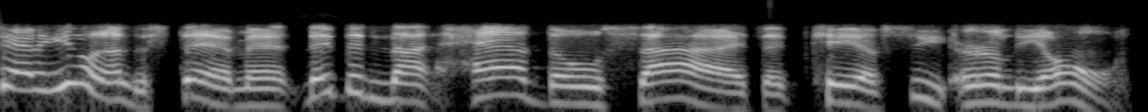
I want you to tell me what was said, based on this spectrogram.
Shannon, you don't understand, man. They did not have those sides at KFC early on.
